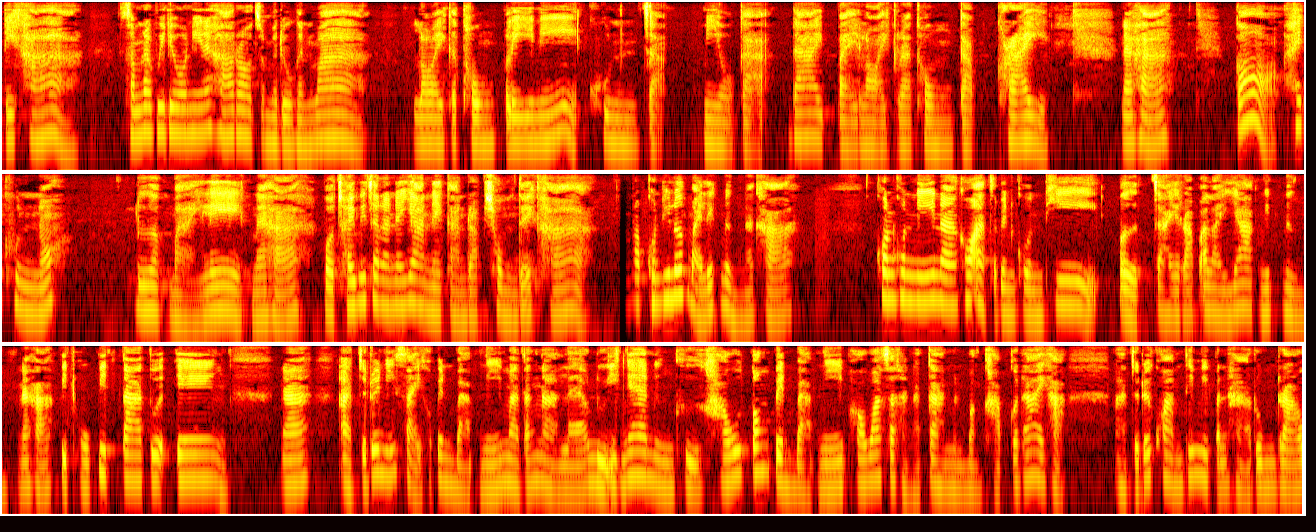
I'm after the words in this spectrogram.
สวัสดีค่ะสำหรับวิดีโอนี้นะคะ เราจะมาดูกันว่า ลอยกระทงปีนี้ คุณจะมีโอกาสได้ไปลอยกระทงกับใครนะคะ ก็ให้คุณเนาะเลือกหมายเลขนะคะโปรดใช้วิจารณญาณในการรับชมด้วยค่ะสำหรับคนที่เลือกหมายเลขหนึ่งนะคะ คนคนนี้นะเขาอาจจะเป็นคนที่เปิดใจรับอะไรยากนิดหนึ่งนะคะ ปิดหูปิดตาตัวเอง นะ อาจจะด้วยนิสัยเขาเป็นแบบนี้มาตั้งนานแล้ว หรืออีกแง่หนึ่งคือเขาต้องเป็นแบบนี้ เพราะว่าสถานการณ์มันบังคับก็ได้ค่ะ อาจจะด้วยความที่มีปัญหารุมเร้า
